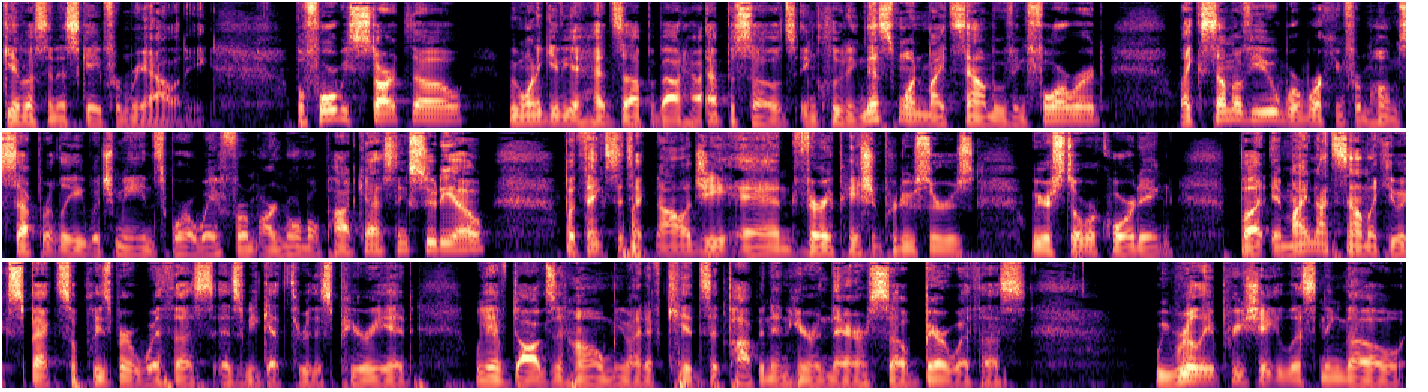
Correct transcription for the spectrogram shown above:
give us an escape from reality. Before we start, though, we want to give you a heads up about how episodes, including this one, might sound moving forward. Like some of you, we're working from home separately, which means we're away from our normal podcasting studio. But thanks to technology and very patient producers, we are still recording, but it might not sound like you expect. So please bear with us as we get through this period. We have dogs at home. We might have kids that popping in here and there. So bear with us. We really appreciate you listening though.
